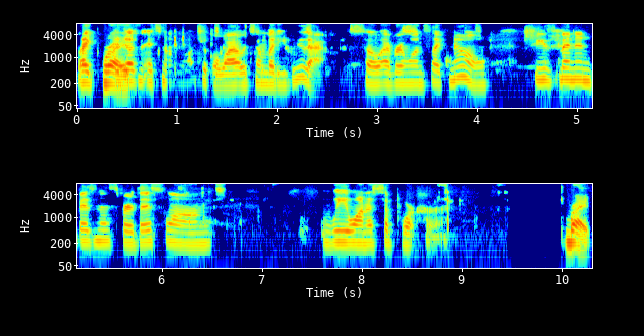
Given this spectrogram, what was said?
Like right. it doesn't it's not logical. Why would somebody do that? So everyone's like, no, she's been in business for this long. We want to support her. Right.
